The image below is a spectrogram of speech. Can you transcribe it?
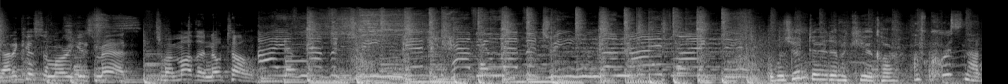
Gotta kiss him or he gets mad. It's my mother, no tongue. I have never dreamed it. Have you ever dreamed a night like this? Was your dad ever key a car? of course not.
